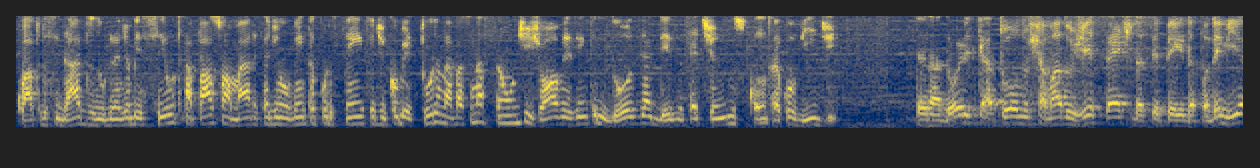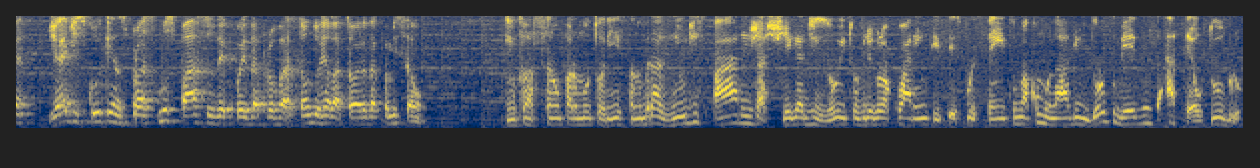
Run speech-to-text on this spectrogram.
Quatro cidades do Grande ABC ultrapassam a marca de 90% de cobertura na vacinação de jovens entre 12 a 17 anos contra a Covid. Senadores que atuam no chamado G7 da CPI da pandemia já discutem os próximos passos depois da aprovação do relatório da comissão. Inflação para o motorista no Brasil dispara e já chega a 18,46% no acumulado em 12 meses até outubro.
